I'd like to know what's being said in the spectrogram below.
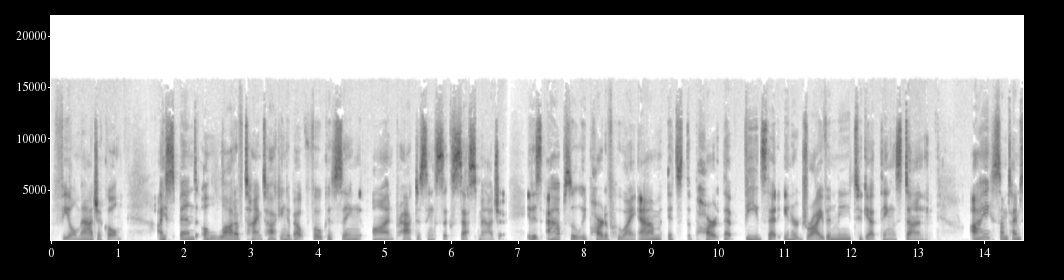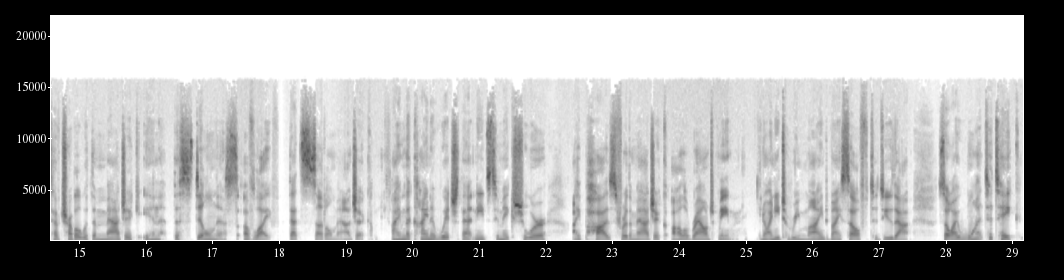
feel magical? I spend a lot of time talking about focusing on practicing success magic. It is absolutely part of who I am. It's the part that feeds that inner drive in me to get things done. I sometimes have trouble with the magic in the stillness of life, that subtle magic. I'm the kind of witch that needs to make sure I pause for the magic all around me. You know, I need to remind myself to do that. So I want to take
